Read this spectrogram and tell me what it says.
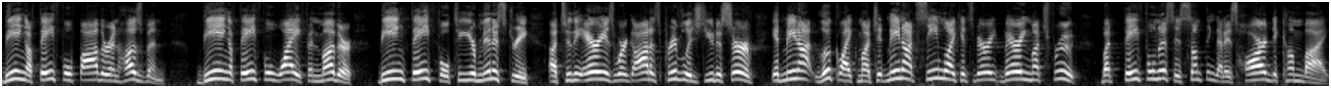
being a faithful father and husband, being a faithful wife and mother, being faithful to your ministry, uh, to the areas where God has privileged you to serve. It may not look like much, it may not seem like it's very, bearing much fruit, but faithfulness is something that is hard to come by.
